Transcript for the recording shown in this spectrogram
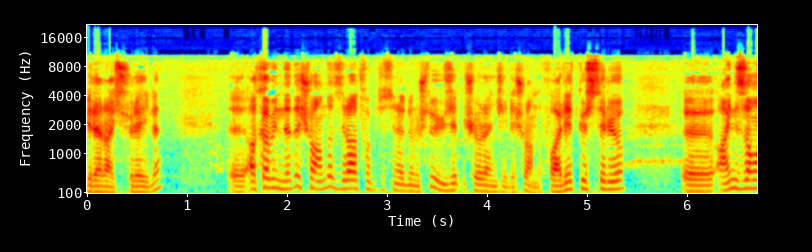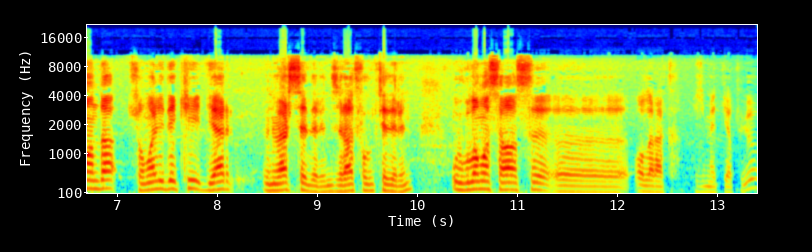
birer ay süreyle. E, akabinde de şu anda Ziraat Fakültesine dönüştü ve 170 öğrenciyle şu anda faaliyet gösteriyor. E, aynı zamanda Somali'deki diğer üniversitelerin, ziraat fakültelerin uygulama sahası e, olarak hizmet yapıyor.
